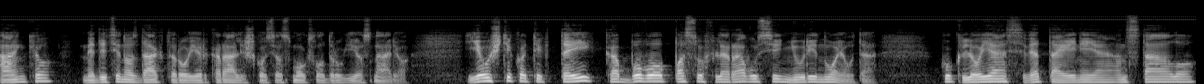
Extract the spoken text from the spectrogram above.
Hankio, medicinos daktaro ir karališkosios mokslo draugijos nario. Jie užtiko tik tai, ką buvo pasufleravusi niūri nuojauta – Kuklioje svetainėje ant stalo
